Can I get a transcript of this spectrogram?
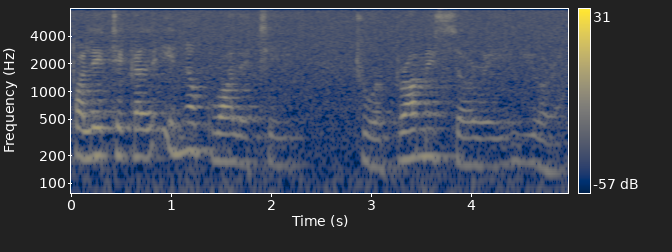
political inequality to a promissory Europe.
